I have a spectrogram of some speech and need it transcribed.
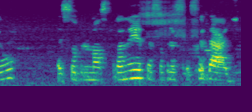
eu, é sobre o nosso planeta, é sobre a sociedade.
